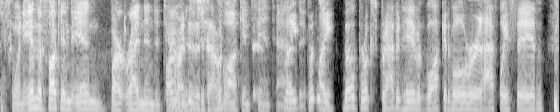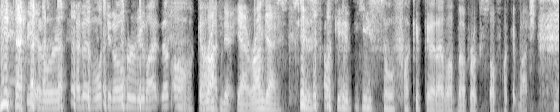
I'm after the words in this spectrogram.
next one and the fucking and Bart riding into town riding is into just town? fucking like, fantastic. but like Mel Brooks grabbing him and walking him over and halfway saying yeah. the N word, and then looking over and be like, "Oh God, Wrong, yeah, wrong guy. he's fucking he's so fucking good. I love Mel Brooks so fucking much. Yeah.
